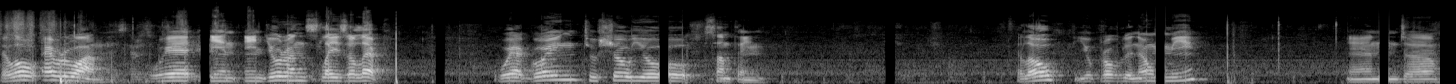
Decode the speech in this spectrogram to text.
Hello everyone, we're in Endurance Laser Lab. We're going to show you something. Hello, you probably know me, and uh,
